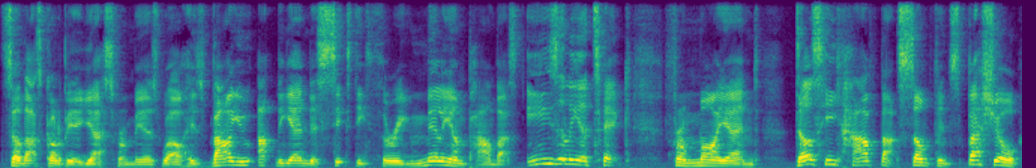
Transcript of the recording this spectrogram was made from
So that's got to be a yes from me as well. His value at the end is 63 million pound. That's easily a tick from my end. Does he have that something special?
